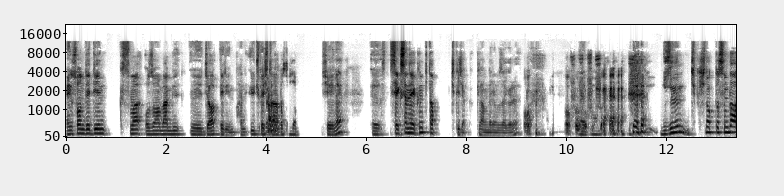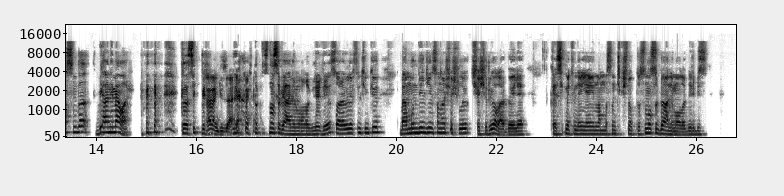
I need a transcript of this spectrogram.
En son dediğin kısma o zaman ben bir e, cevap vereyim. Hani 3-5 tane basalım şeyine. E, 80'e yakın kitap çıkacak planlarımıza göre. Of. Of of of. of. Dizinin çıkış noktasında aslında bir anime var. Klasik bir. Ha, güzel. nasıl bir anime olabilir diye sorabilirsin. Çünkü ben bunu deyince insanlar şaşırıyor, şaşırıyorlar. Böyle klasik metinlerin yayınlanmasının çıkış noktası nasıl bir anime olabilir? Biz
